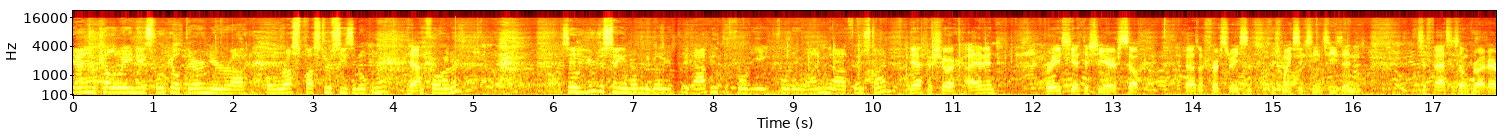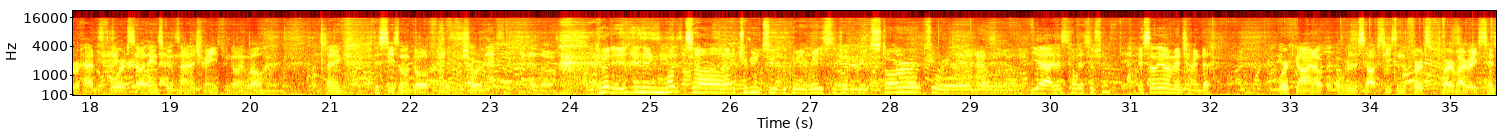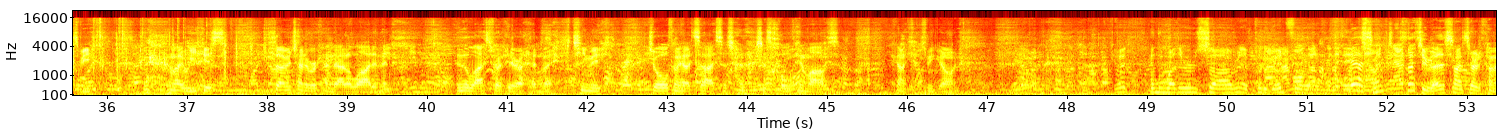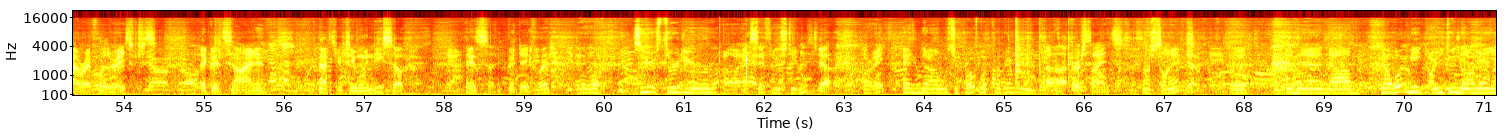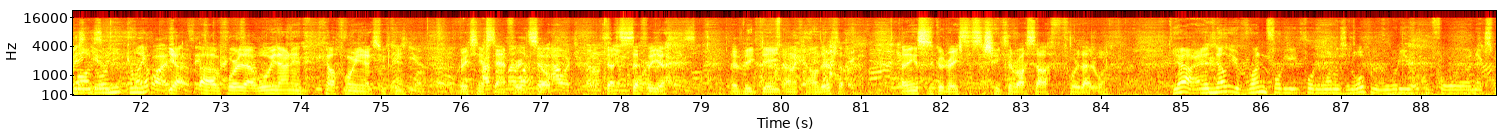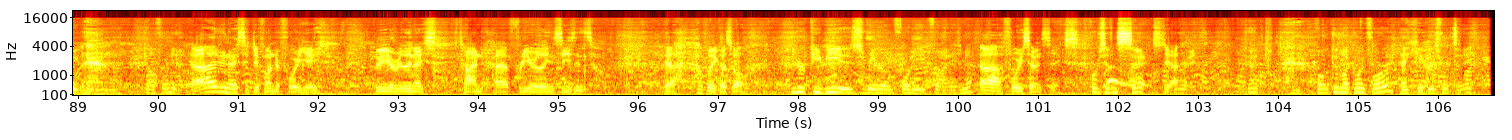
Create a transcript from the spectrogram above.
Daniel Kelloway, nice work out there in your uh, Rust Buster season opener. Yeah. The 400. So you were just saying a moment ago you're pretty happy with the 48-41 uh, finish time. Yeah, for sure. I haven't raced yet this year, so that was my first race of the 2016 season. It's the fastest opener I've ever had before, so I think it's a good sign that training's been going well. I think this season will go for for sure. Good. And, and then what uh, attributed to the great race? Did you have a great start or, or uh, Yeah, this, this, it's something I've been trying to work on over this off season. The first part of my race tends to be my weakest, so I've been trying to work on that a lot. And then in the last part here, I had my teammate Joel with my outside, so I was trying to just hold him off. So kind of kept me going. Good. And the weather's uh, pretty good for Yeah, it's not, it's not too bad. The sun started to come out right before the race, which is a good sign, and not too too windy, so think it's a good day for it. Yeah, yeah. So you're a third year uh, SFU student. Yeah, All right. And uh, what's your pro- what program are you involved in? uh, Earth Science. First science. Yeah. Good. And then um, now, what meet are you doing? The Emilie Mondor meet coming up? Yeah, uh, before that, we'll be down in California next weekend racing at Stanford, so that's definitely a, a big date on the calendar. So I think this is a good race to shake the rust off for that one. Yeah. And now that you've run 48-41 as an opener, what are you hoping for uh, next week in uh, California? Uh, it'd be nice to dip under 48. It'd be a really nice time to have pretty early in the season, so yeah, hopefully it goes well. Your PB is right around 48.5, isn't it? Uh, 47.6. 47.6. Yeah. All right. Good. Well, good luck going forward. Thank you. Nice work today.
